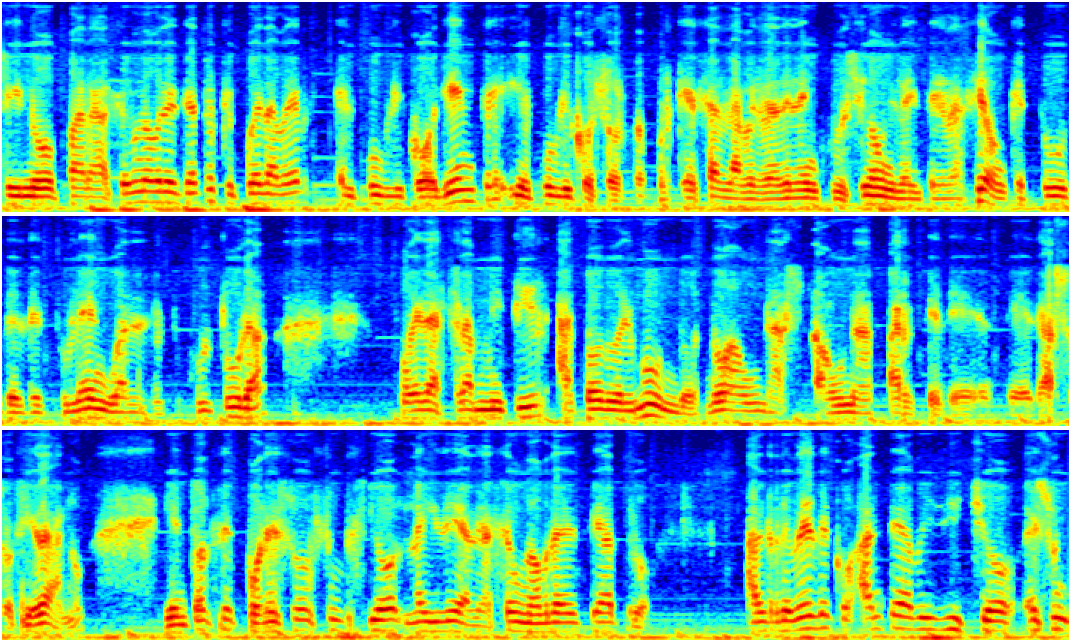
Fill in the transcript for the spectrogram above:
sino para hacer una obra de teatro que pueda ver el público oyente y el público sordo, porque esa es la verdadera inclusión y la integración, que tú desde tu lengua, desde tu cultura, puedas transmitir a todo el mundo, no a una, a una parte de, la sociedad, ¿no? Y entonces por eso surgió la idea de hacer una obra de teatro al revés de, antes habéis dicho, es un-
